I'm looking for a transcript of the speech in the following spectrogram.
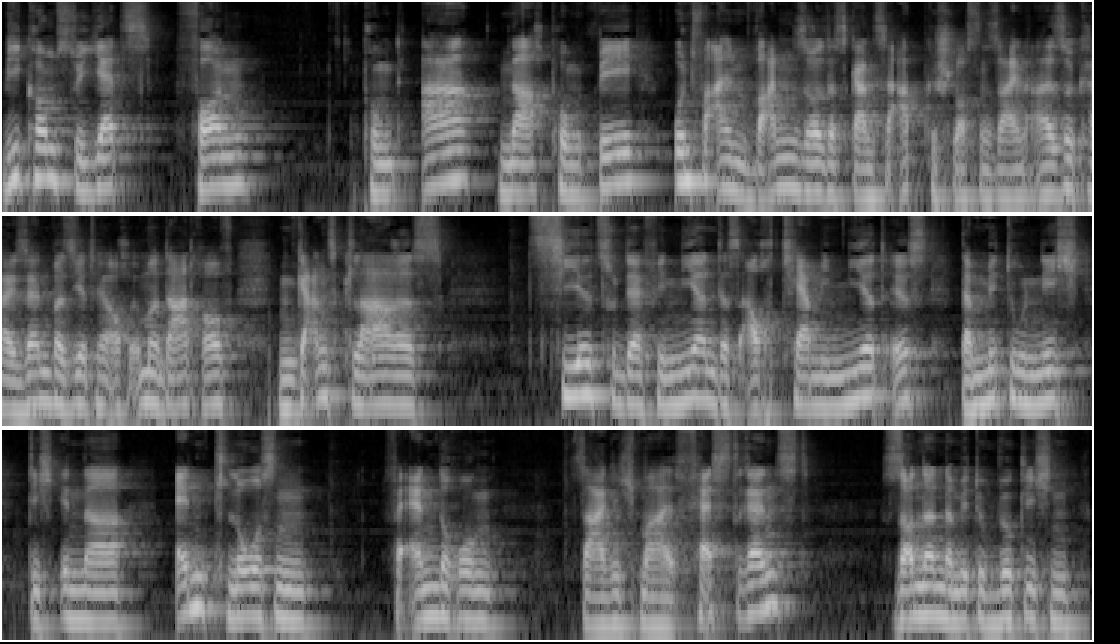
wie kommst du jetzt von Punkt A nach Punkt B und vor allem, wann soll das Ganze abgeschlossen sein. Also Kaizen basiert ja auch immer darauf, ein ganz klares Ziel zu definieren, das auch terminiert ist, damit du nicht dich in einer endlosen Veränderung, sage ich mal, festrennst, sondern damit du wirklich ein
